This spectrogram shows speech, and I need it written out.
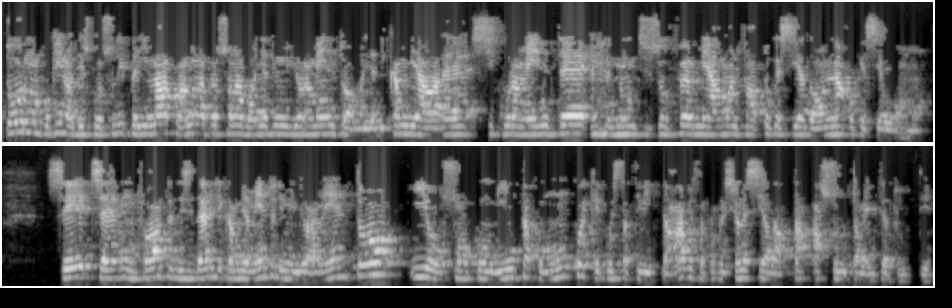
torno un pochino al discorso di prima, quando una persona ha voglia di un miglioramento, ha voglia di cambiare, sicuramente eh, non ci soffermiamo al fatto che sia donna o che sia uomo. Se c'è un forte desiderio di cambiamento e di miglioramento, io sono convinta comunque che questa attività, questa professione sia adatta assolutamente a tutti.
